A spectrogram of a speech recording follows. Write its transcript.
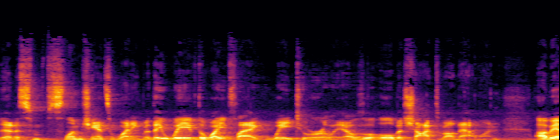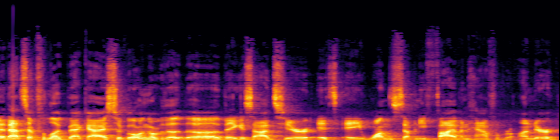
had a slim chance of winning, but they waved the white flag way too early. I was a little bit shocked about that one. Uh, but yeah, that's it for look back, guys. So going over the, the Vegas odds here, it's a 175 and a half over under,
